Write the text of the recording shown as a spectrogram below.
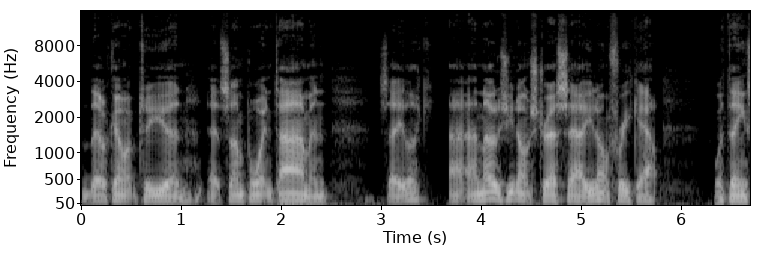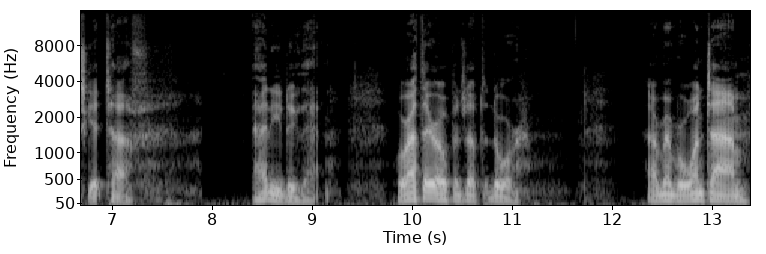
they'll come up to you and, at some point in time and say, Look, I, I notice you don't stress out, you don't freak out when things get tough. How do you do that? Well, right there opens up the door. I remember one time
